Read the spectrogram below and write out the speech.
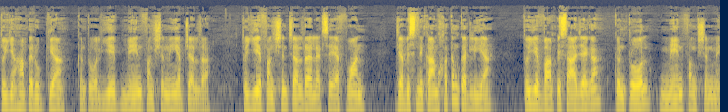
تو یہاں پہ رک گیا کنٹرول یہ مین فنکشن نہیں اب چل رہا تو یہ فنکشن چل رہا ہے لیٹ سے ایف ون جب اس نے کام ختم کر لیا تو یہ واپس آ جائے گا کنٹرول مین فنکشن میں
